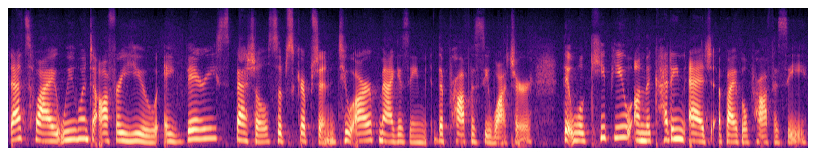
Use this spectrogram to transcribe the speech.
That's why we want to offer you a very special subscription to our magazine, The Prophecy Watcher, that will keep you on the cutting edge of Bible prophecy.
